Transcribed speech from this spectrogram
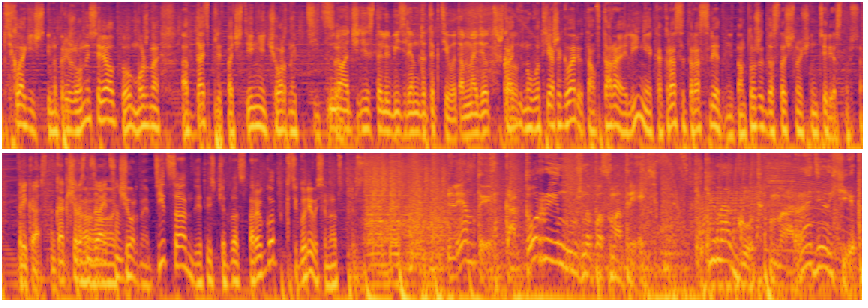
психологически напряженный сериал, то можно отдать предпочтение «Черной птице». Ну, а чисто любителям детектива там найдет что? Ну, вот я же говорю, там вторая линия, как раз это расследование. Там тоже достаточно очень интересно все. Прекрасно. Как еще раз называется? «Черная птица», 2022 год, категория 18+. Ленты, которые нужно посмотреть. Киногуд на Радиохит.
